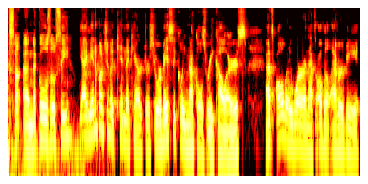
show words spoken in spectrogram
So, uh, Knuckles OC? yeah, he made a bunch of Echidna characters who were basically Knuckles recolors. That's all they were, and that's all they'll ever be.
